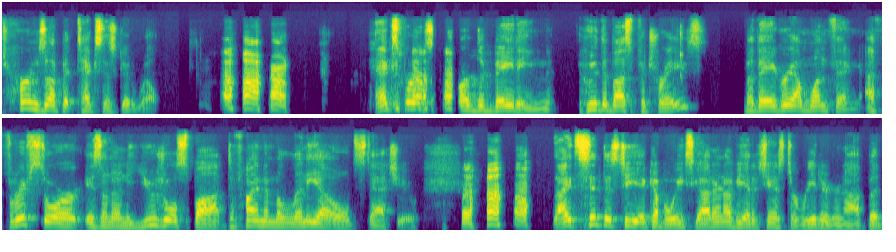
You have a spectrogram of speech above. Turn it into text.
turns up at Texas Goodwill. Experts are debating who the bust portrays, but they agree on one thing: a thrift store is an unusual spot to find a millennia-old statue. I sent this to you a couple weeks ago. I don't know if you had a chance to read it or not, but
